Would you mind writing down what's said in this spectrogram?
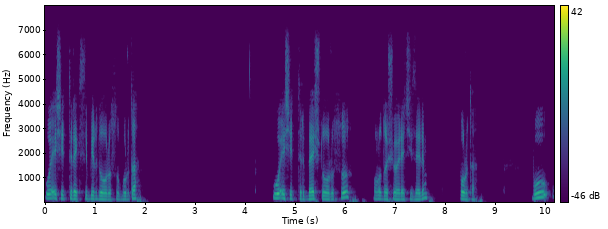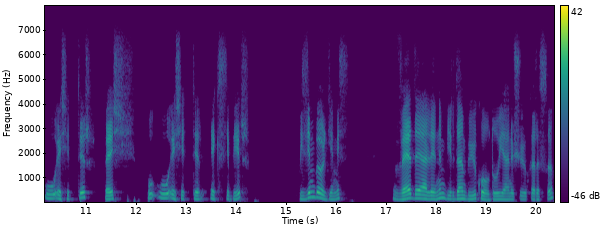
U eşittir eksi 1 doğrusu burada. U eşittir 5 doğrusu. Onu da şöyle çizelim. Burada. Bu U eşittir 5. Bu U eşittir eksi 1. Bizim bölgemiz V değerlerinin birden büyük olduğu yani şu yukarısı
